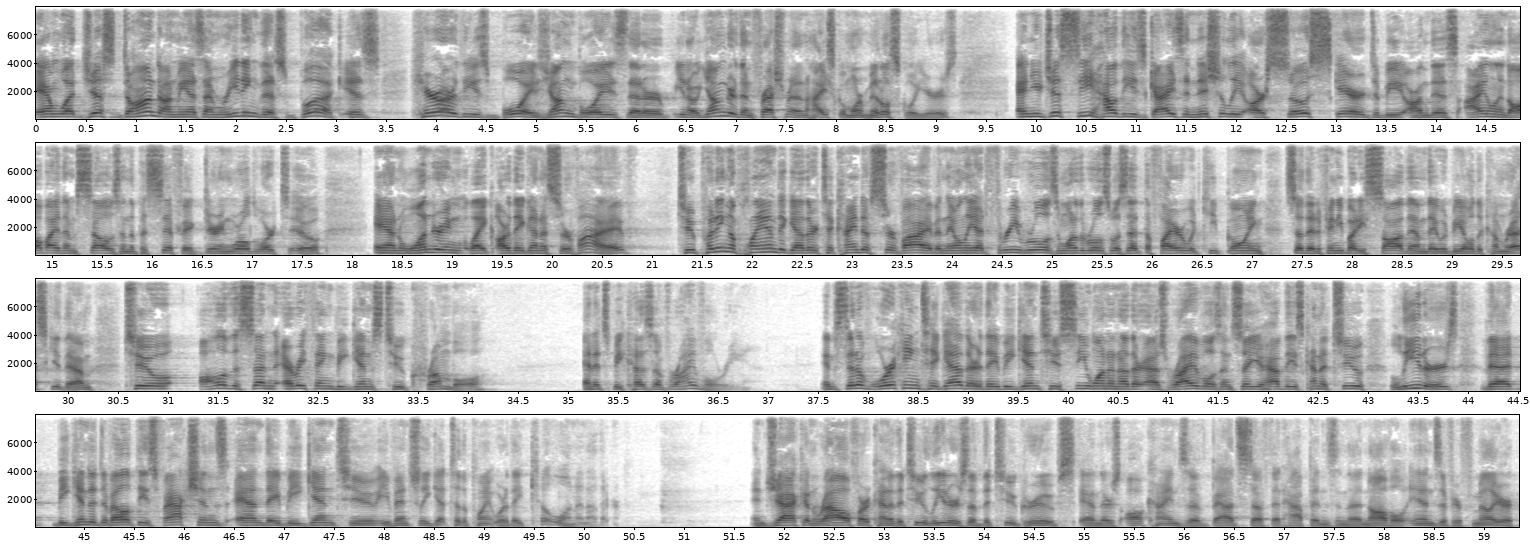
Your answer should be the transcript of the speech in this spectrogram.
and what just dawned on me as I'm reading this book is here are these boys, young boys that are, you know, younger than freshmen in high school, more middle school years. And you just see how these guys initially are so scared to be on this island all by themselves in the Pacific during World War II and wondering, like, are they going to survive? To putting a plan together to kind of survive. And they only had three rules. And one of the rules was that the fire would keep going so that if anybody saw them, they would be able to come rescue them. To all of a sudden everything begins to crumble, and it's because of rivalry. Instead of working together, they begin to see one another as rivals. And so you have these kind of two leaders that begin to develop these factions, and they begin to eventually get to the point where they kill one another. And Jack and Ralph are kind of the two leaders of the two groups, and there's all kinds of bad stuff that happens. And the novel ends, if you're familiar,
